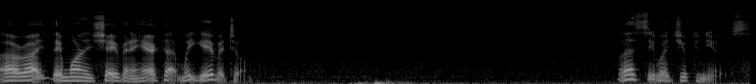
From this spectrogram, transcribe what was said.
All right, they wanted shaving a haircut, and we gave it to them. Let's see what you can use.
